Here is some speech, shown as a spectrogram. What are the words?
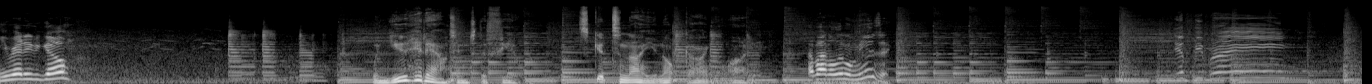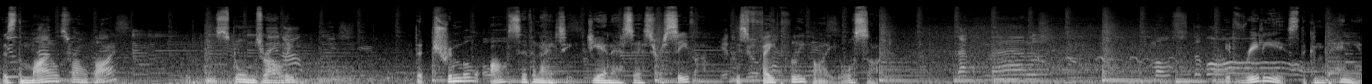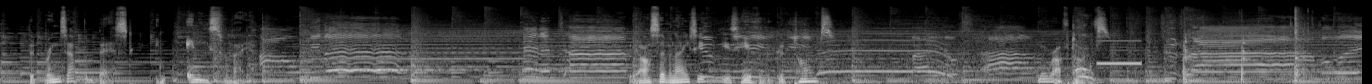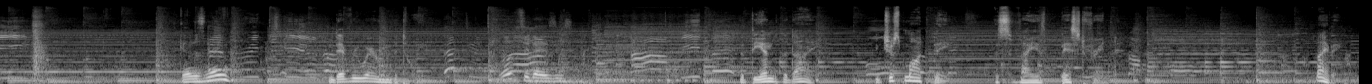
You ready to go? When you head out into the field, it's good to know you're not going alone. How about a little music? As the miles roll by and the storms roll in, the Trimble R780 GNSS receiver is faithfully by your side. It really is the companion that brings out the best in any surveyor. The R780 is here for the good times and the rough times. Good as new. and everywhere in between. Whoopsie daisies. At the end of the day, it just might be the surveyor's best friend. Maybe.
